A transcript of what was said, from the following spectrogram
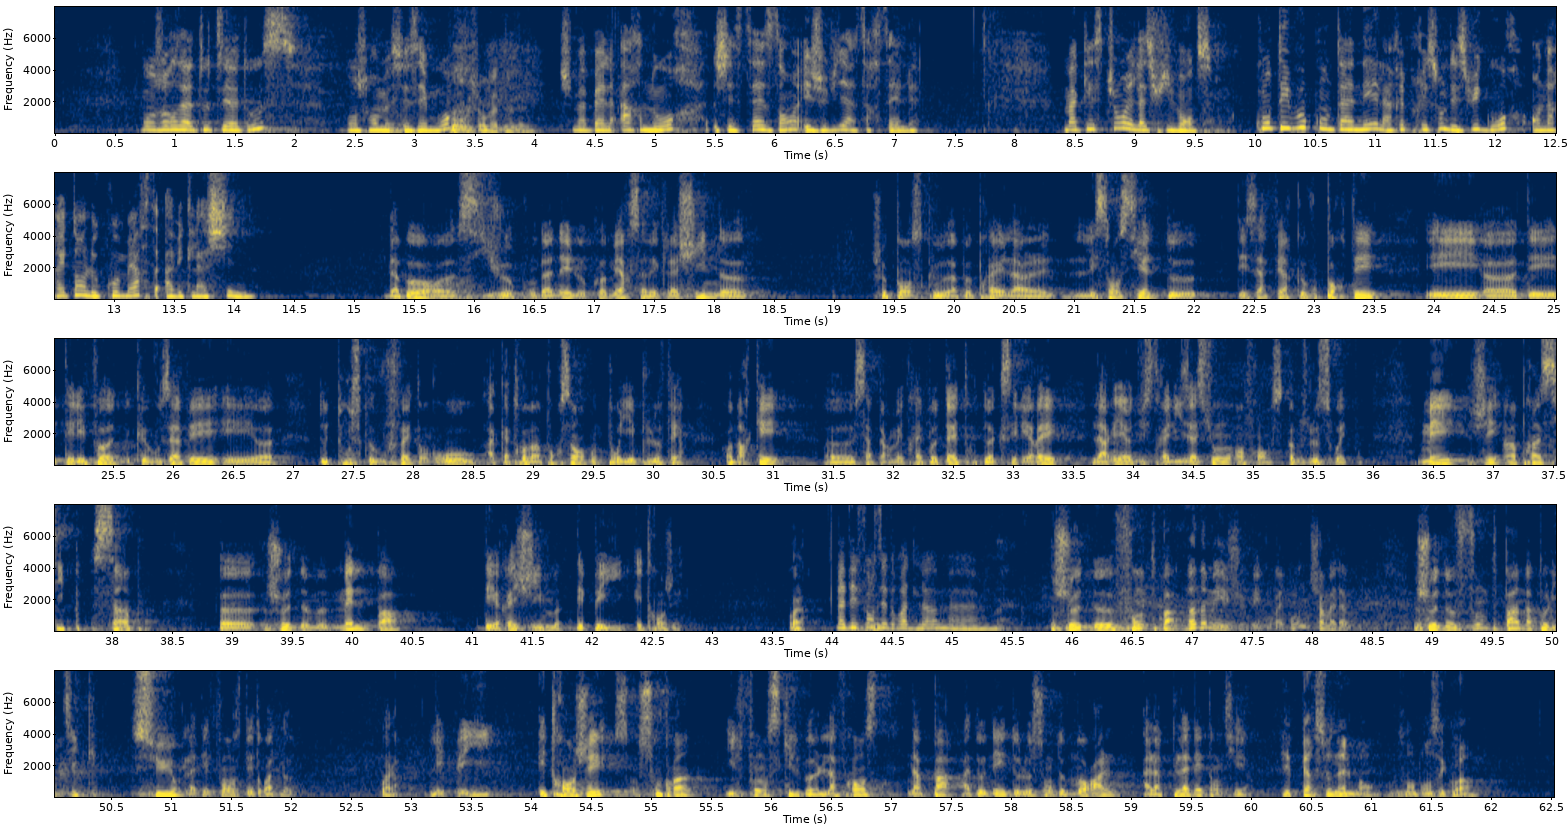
Bonjour à toutes et à tous. Bonjour Monsieur Zemmour. Bonjour Madeleine. Je m'appelle Arnour, j'ai 16 ans et je vis à Sarcelles. Ma question est la suivante. Comptez-vous condamner la répression des Ouïghours en arrêtant le commerce avec la Chine? D'abord, euh, si je condamnais le commerce avec la Chine, euh, je pense que à peu près l'essentiel de, des affaires que vous portez et euh, des téléphones que vous avez et euh, de tout ce que vous faites, en gros, à 80%, vous ne pourriez plus le faire. Remarquez, euh, ça permettrait peut-être d'accélérer la réindustrialisation en France, comme je le souhaite. Mais j'ai un principe simple, je ne me mêle pas des régimes des pays étrangers. Voilà. La défense des droits de l'homme. Je ne fonde pas. Non, non, mais je vais vous répondre, chère madame je ne fonde pas ma politique sur la défense des droits de l'homme. Voilà. Les pays étrangers sont souverains, ils font ce qu'ils veulent. La France n'a pas à donner de leçons de morale à la planète entière. Et personnellement, vous en pensez quoi?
